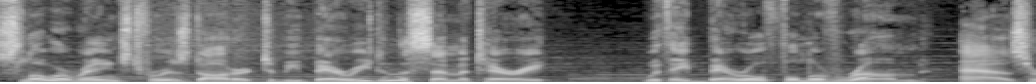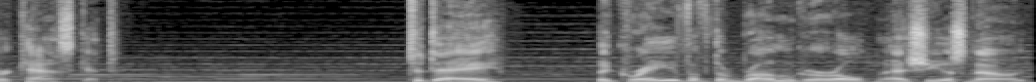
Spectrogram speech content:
Slow arranged for his daughter to be buried in the cemetery with a barrel full of rum as her casket. Today, the grave of the Rum Girl, as she is known,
